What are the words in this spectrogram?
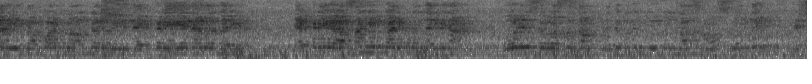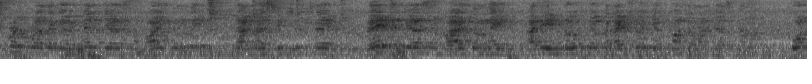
మరి తొంపాట్లో అందరూ ఇది ఎక్కడ ఏ నెల జరిగినా ఎక్కడ ఏ అసాంఘిక కార్యక్రమం జరిగినా పోలీస్ వ్యవస్థ తమ ప్రతిభను చూపించాల్సిన అవసరం ఉంది. నిష్పక్షపాతంగా విచారణ చేయాల్సిన బాధ్యత ఉంది. దాని మీద శిక్షించే ప్రయత్నం చేయాల్సిన బాధ్యత ఉంది. అది ప్రభుత్వం యొక్క లక్ష్యం చెప్పి మాత్రం చేస్తున్నాను కోట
